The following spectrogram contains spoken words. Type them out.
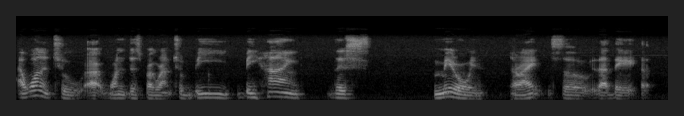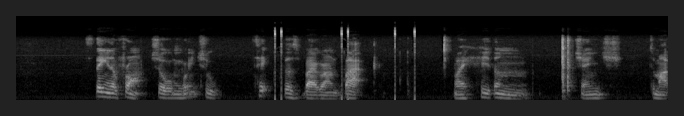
I wanted to uh, want this background to be behind this mirroring all right so that they uh, stay in the front. So I'm going to take this background back. By hitting change to my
